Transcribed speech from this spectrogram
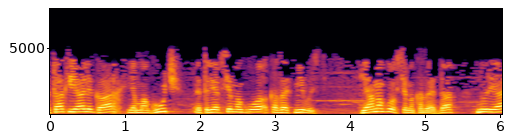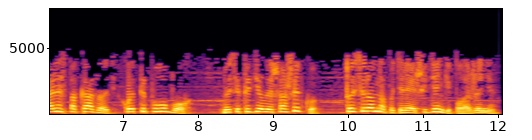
Итак, я олигарх, я могуч, это я всем могу оказать милость. Я могу всем оказать, да? Но реальность показывать, хоть ты полубог, но если ты делаешь ошибку, то все равно потеряешь и деньги, и положение.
